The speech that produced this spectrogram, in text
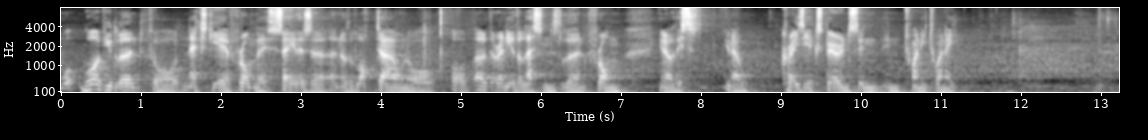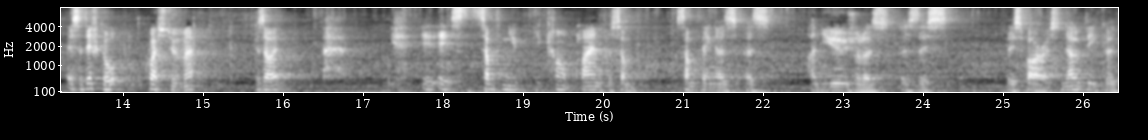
What, what have you learned for next year from this? Say there's a, another lockdown, or, or are there any other lessons learned from, you know, this, you know, crazy experience in, in 2020? It's a difficult question, Matt, because I, it, it's something you, you can't plan for some something as as unusual as as this this virus. Nobody could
